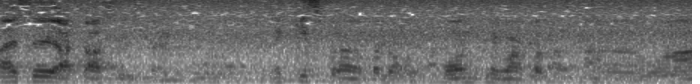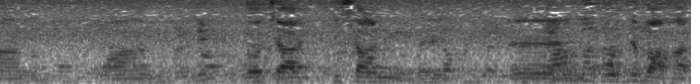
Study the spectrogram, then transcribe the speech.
ऐसे आकाशीय फायरिंग किस मतलब कौन थे वहाँ पर? वहाँ वहाँ दो चार किसान थे। स्कूल के बाहर।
